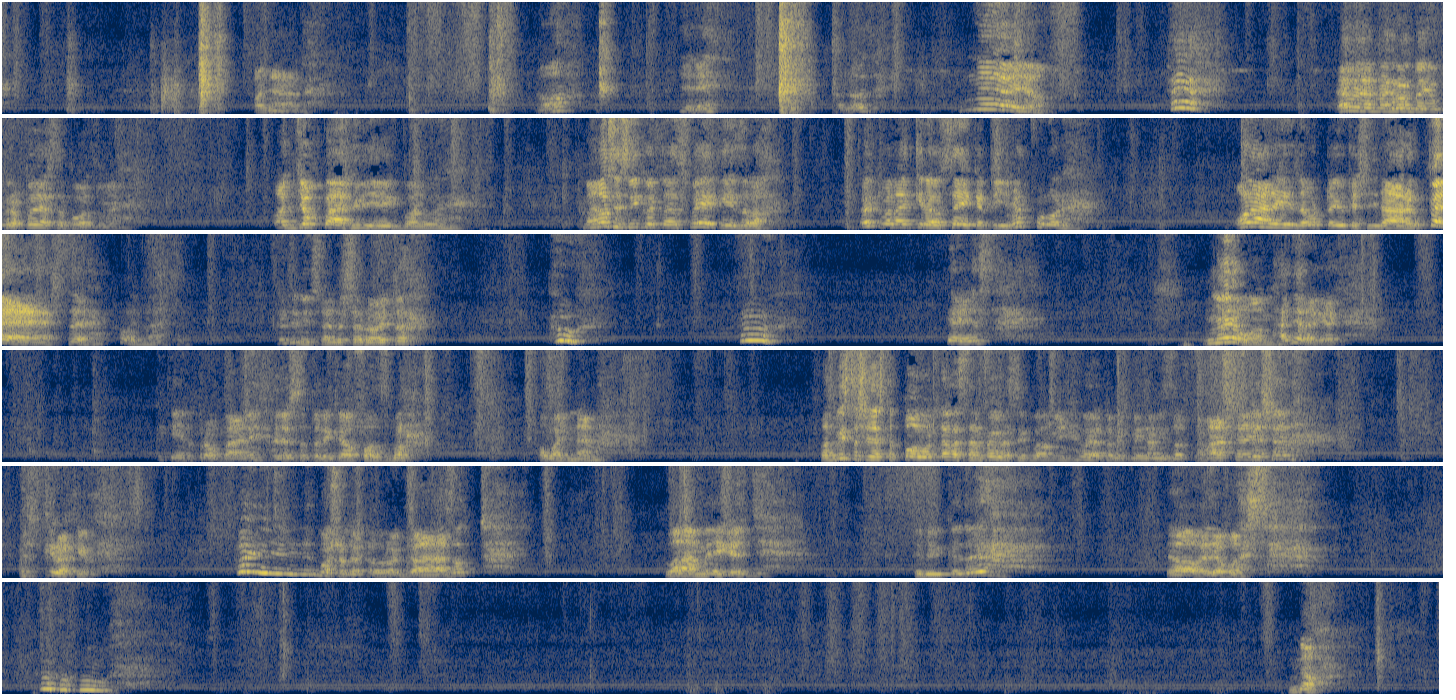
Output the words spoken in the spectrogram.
Anyád. Na? Gyere! Adod! Nagyon! Emeld meg, rakd a lyukra, persze, bozd meg! Adja pár hülyék, bazd! Mert azt hiszik, hogy te ezt félkézzel a 51 kg széket így megfogod, alá nézze, ott a lyuk, és így rárak. Persze! Hogy másod? Közi nincs rendesen rajta. Hú! Hú! Kész. Na jó van, hát gyerekek. Ki kéne próbálni, hogy összetörik-e a faszba. Vagy nem. Az biztos, hogy ezt a pólót leveszem, felveszünk valami olyat, amit még nem izzadtam át teljesen. Ezt kirakjuk. Mosogató rongyra ázott. Van még egy időködő. Ja, jó lesz. Na,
